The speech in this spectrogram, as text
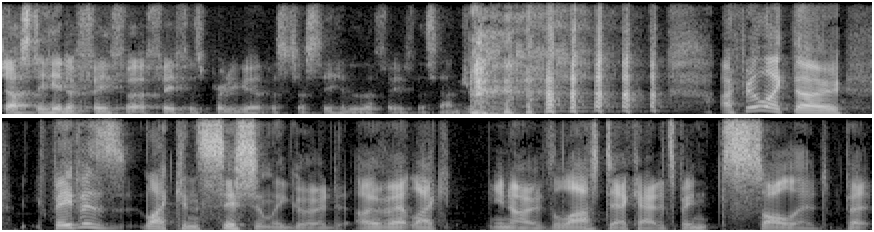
just ahead of FIFA. FIFA's pretty good. It's just ahead of the FIFA soundtrack. I feel like though FIFA's like consistently good over like you know the last decade. It's been solid, but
